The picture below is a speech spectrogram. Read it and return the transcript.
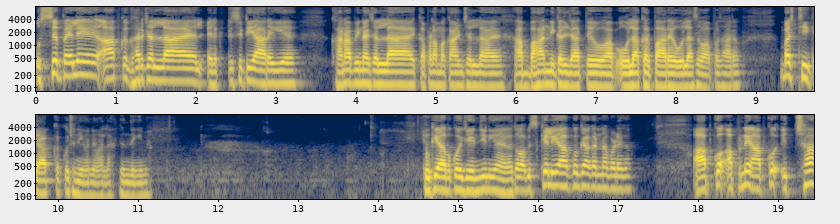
उससे पहले आपका घर चल रहा है इलेक्ट्रिसिटी आ रही है खाना पीना चल रहा है, कपड़ा मकान चल रहा है, आप बाहर निकल जाते हो, आप ओला कर पा रहे हो, ओला से वापस आ रहे हो, बस ठीक है, आपका कुछ नहीं होने वाला ज़िंदगी में। क्योंकि अब कोई चेंज ही नहीं आएगा तो अब इसके लिए आपको क्या करना पड़ेगा? आपको अपने आप को इच्छा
